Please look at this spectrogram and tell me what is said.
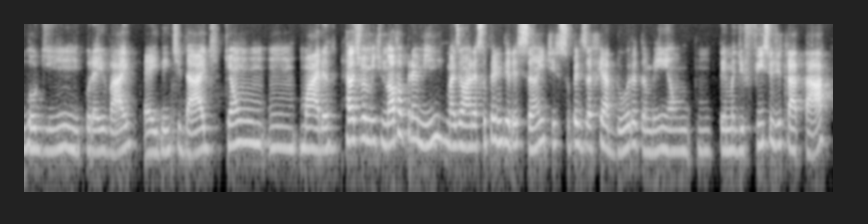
login, por aí vai, é, identidade, que é um, um, uma área relativamente nova para mim, mas é uma área super interessante, super desafiadora também, é um, um, tema difícil de tratar.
